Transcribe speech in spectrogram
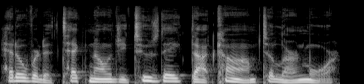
Head over to technologytuesday.com to learn more.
